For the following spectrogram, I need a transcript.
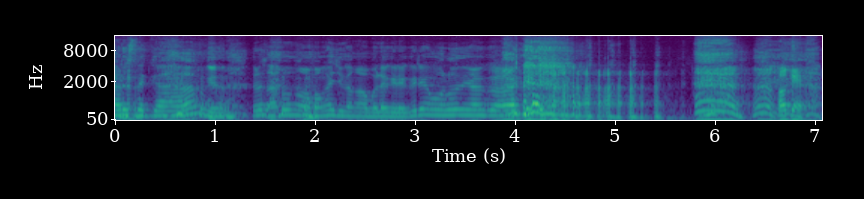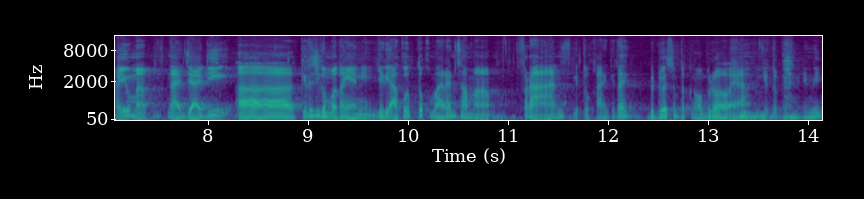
harus tegak gitu. Terus aku ngomongnya juga nggak boleh gede-gede mulutnya kan. Oke, Ayuma. Nah, jadi eh, kita juga mau tanya nih. Jadi aku tuh kemarin sama Franz gitu kan. Kita berdua sempat ngobrol ya, gitu kan. Ini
